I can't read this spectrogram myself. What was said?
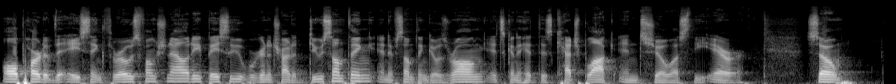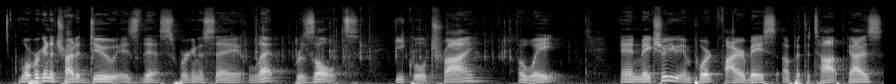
all part of the async throws functionality. Basically, we're going to try to do something, and if something goes wrong, it's going to hit this catch block and show us the error. So what we're going to try to do is this. We're going to say let results equal try await, and make sure you import Firebase up at the top, guys.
